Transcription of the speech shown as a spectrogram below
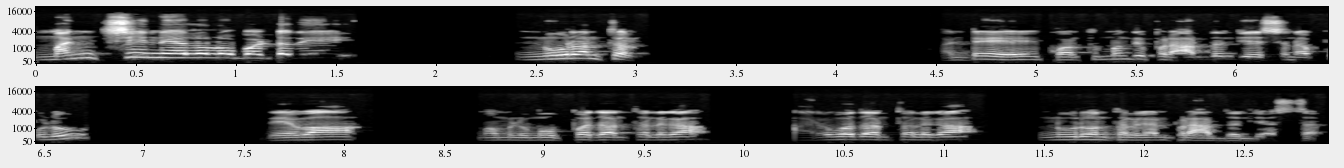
మంచి నేలలో పడ్డది నూరంతలు. అంటే కొంతమంది ప్రార్థన చేసినప్పుడు దేవా మమ్మల్ని ముప్పదంతలుగా అరవదంతలుగా నూరంతలుగా అని ప్రార్థన చేస్తారు.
